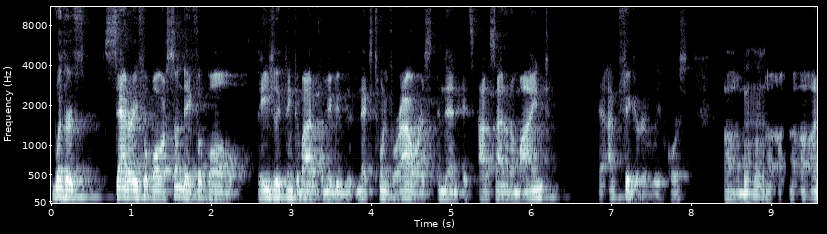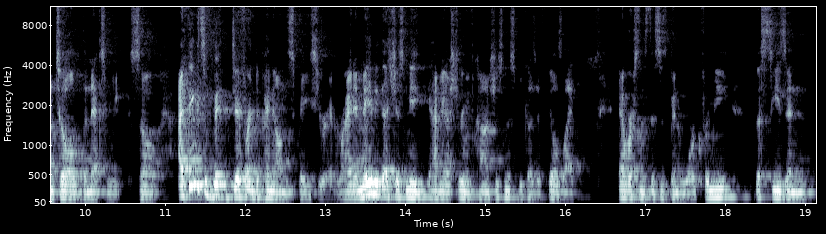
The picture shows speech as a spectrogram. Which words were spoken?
whether it's Saturday football or Sunday football, they usually think about it for maybe the next 24 hours and then it's out of sight, out of mind. I'm figuratively, of course, um, mm-hmm. uh, uh, uh, until the next week. So I think it's a bit different depending on the space you're in, right? And maybe that's just me having a stream of consciousness because it feels like ever since this has been work for me, the season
